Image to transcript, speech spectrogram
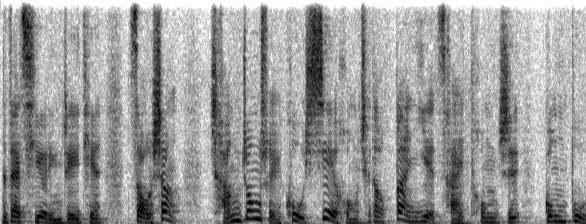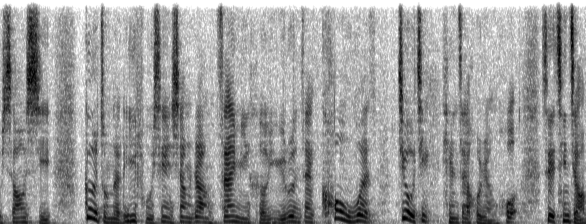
那在七二零这一天早上，长庄水库泄洪，却到半夜才通知公布消息，各种的离谱现象让灾民和舆论在叩问究竟天灾或人祸。所以请教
